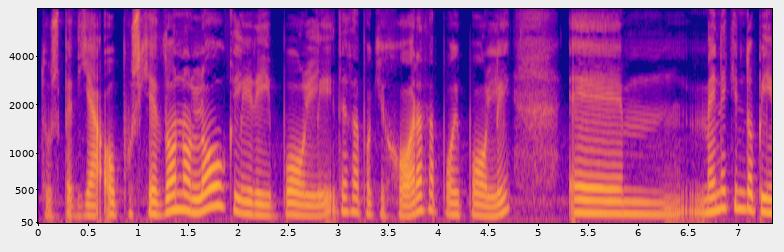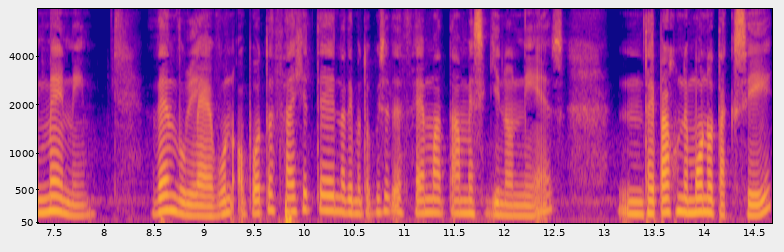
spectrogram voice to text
τους, παιδιά, όπου σχεδόν ολόκληρη η πόλη, δεν θα πω και χώρα, θα πω η πόλη, ε, μένει κινητοποιημένη. Δεν δουλεύουν, οπότε θα έχετε να αντιμετωπίσετε θέματα με συγκοινωνίες, θα υπάρχουν μόνο ταξί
